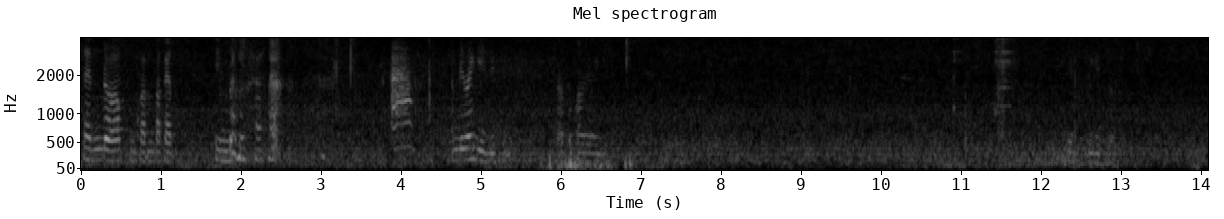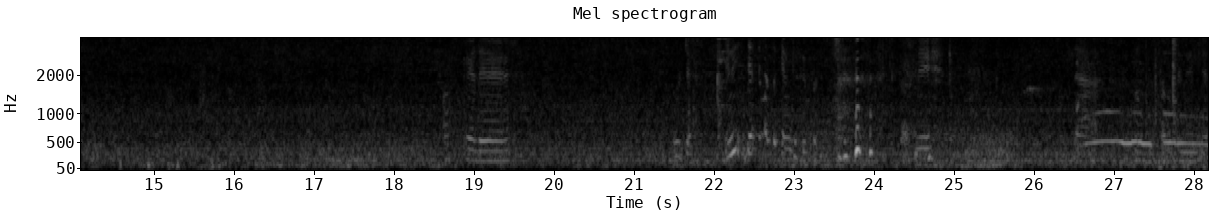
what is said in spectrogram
sendok bukan pakai timbangan ah, ambil lagi di sini. Satu kali lagi. Ya segitu. Oke deh. Udah. Ini jadi masukin ke situ nih nah tuh, taruh sini aja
